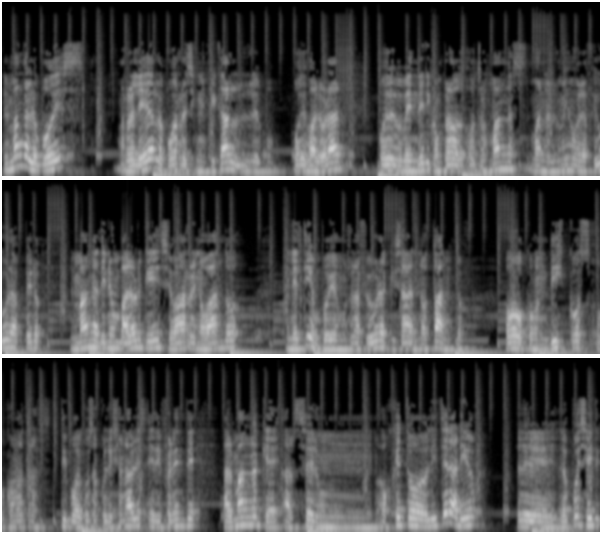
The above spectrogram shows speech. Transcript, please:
el manga lo podés releer, lo podés resignificar, lo podés valorar, podés vender y comprar otros mangas, bueno, lo mismo que la figura, pero el manga tiene un valor que se va renovando en el tiempo, digamos, una figura quizás no tanto, o con discos o con otros tipos de cosas coleccionables, es diferente al manga que al ser un objeto literario, eh, lo puedes ir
